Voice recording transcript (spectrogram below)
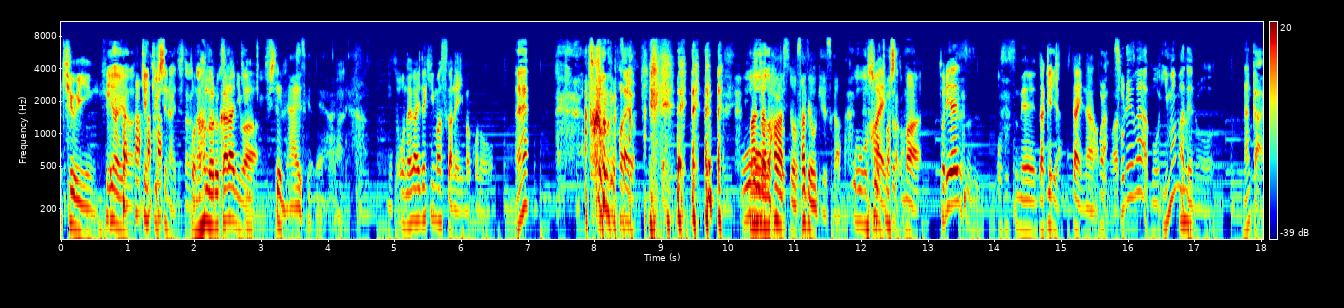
究員。いやいや、研究してないです。だからと名乗るからには研究ししててないですけどね。はいはいお願いできますかね、今この。え？このさよ。お漫画のー話をさておきですか。おー、そうはい、きましたか。ちょっとまあ、とりあえず、おすすめだけ聞きたいなほら、それはもう今までの、なんか、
